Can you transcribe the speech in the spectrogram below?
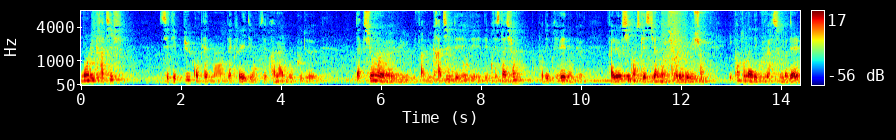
non lucratif, c'était plus complètement d'actualité. On faisait vraiment beaucoup d'actions euh, enfin, lucratives, des, des, prestations pour des privés. Donc euh, il fallait aussi qu'on se questionne sur l'évolution. Et quand on a découvert ce modèle,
